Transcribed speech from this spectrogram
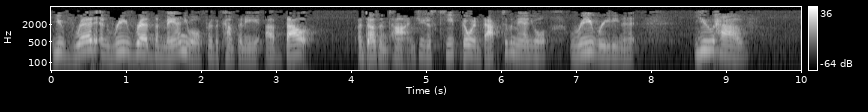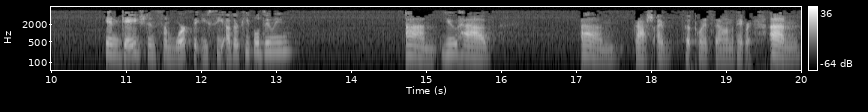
You've read and reread the manual for the company about a dozen times. You just keep going back to the manual, rereading it. You have engaged in some work that you see other people doing. Um, you have, um, gosh, I put points down on the paper. Um,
